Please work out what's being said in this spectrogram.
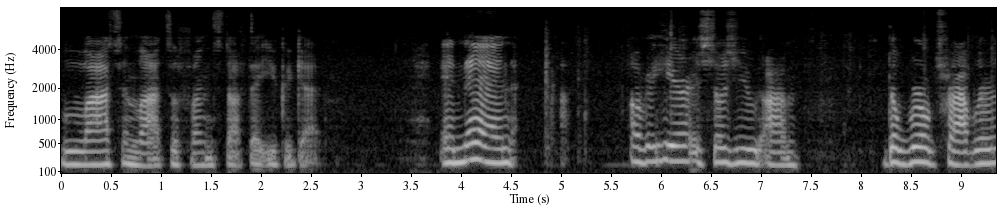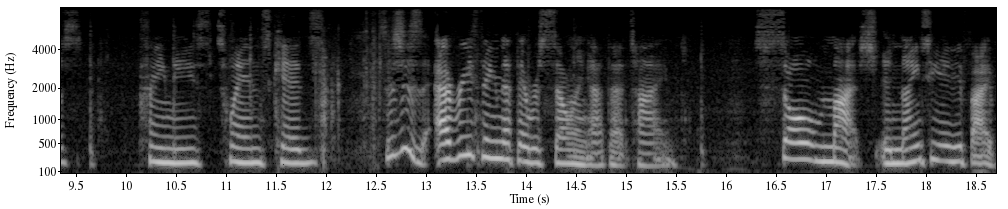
Lots and lots of fun stuff that you could get. And then over here, it shows you um, the World Travelers, preemies, twins, kids. So this is everything that they were selling at that time. So much in 1985.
